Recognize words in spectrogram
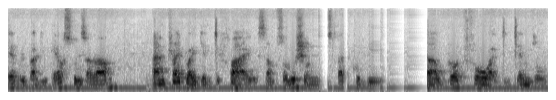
everybody else who is around and try to identify some solutions that could be uh, brought forward in terms of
